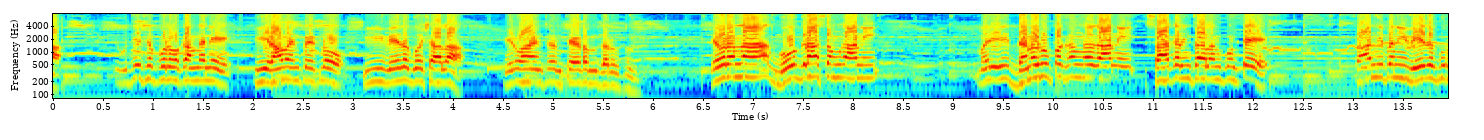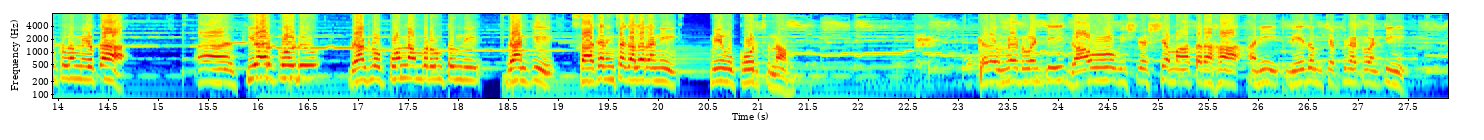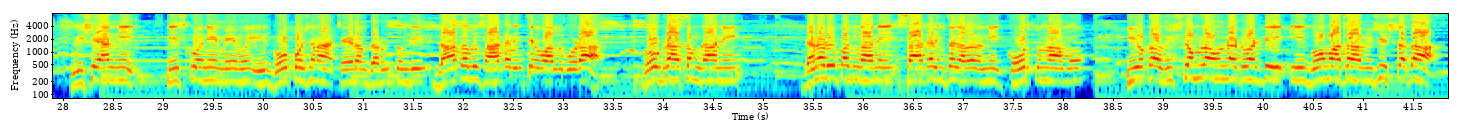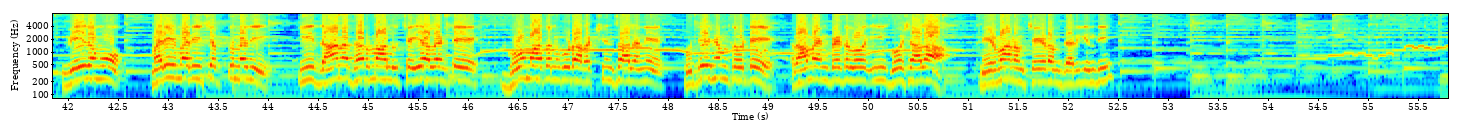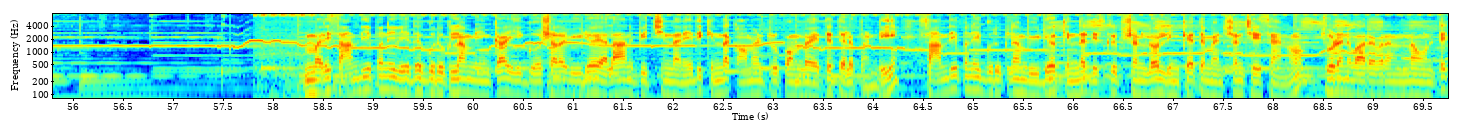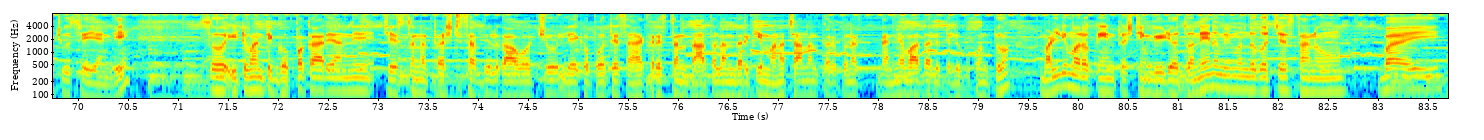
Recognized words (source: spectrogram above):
ఉద్దేశపూర్వకంగానే ఈ రామాయణపేటలో ఈ వేద గోశాల నిర్వహించడం చేయడం జరుగుతుంది. ఎవరన్నా గోగ్రాసం కానీ మరి ధనరూపకంగా కానీ సహకరించాలనుకుంటే సాందీపని వేద గురుకులం యొక్క క్యూఆర్ కోడ్ దాంట్లో ఫోన్ నంబర్ ఉంటుంది దానికి సహకరించగలరని మేము కోరుచున్నాము. ఇక్కడ ఉన్నటువంటి గావో విశ్వస్య మాతరహ అని వేదం చెప్పినటువంటి విషయాన్ని తీసుకొని మేము ఈ గోపోషణ చేయడం జరుగుతుంది. దాతలు సహకరించే వాళ్ళు కూడా గోగ్రాసం కానీ ధనరూపం కానీ సహకరించగలరని కోరుతున్నాము. ఈ యొక్క విశ్వంలో ఉన్నటువంటి ఈ గోమాత విశిష్టత వేదము మరీ మరీ చెప్తున్నది. ఈ దాన ధర్మాలు చేయాలంటే గోమాతను కూడా రక్షించాలనే ఉద్దేశంతో రామాయణపేటలో ఈ గోశాల నిర్మాణం చేయడం జరిగింది. మరి సాందీపని వేద గురుకులం ఇంకా ఈ గోశాల వీడియో ఎలా అనిపించింది అనేది కింద కామెంట్ రూపంలో అయితే తెలపండి. సాందీపని గురుకులం వీడియో కింద డిస్క్రిప్షన్లో లింక్ అయితే మెన్షన్ చేశాను. చూడని వారు ఎవరైనా ఉంటే చూసేయండి. సో ఇటువంటి గొప్ప కార్యాన్ని చేస్తున్న ట్రస్ట్ సభ్యులు కావచ్చు లేకపోతే సహకరిస్తున్న దాతలందరికీ మన ఛానల్ తరపున ధన్యవాదాలు తెలుపుకుంటూ మళ్ళీ మరొక ఇంట్రెస్టింగ్ వీడియోతో నేను మీ ముందుకు వచ్చేస్తాను. బాయ్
